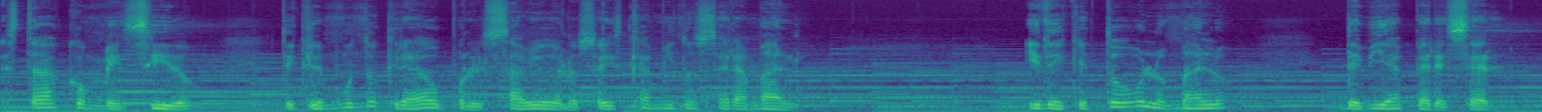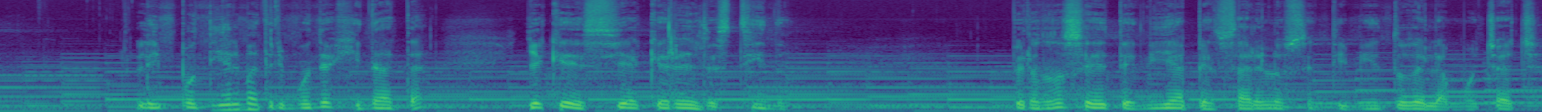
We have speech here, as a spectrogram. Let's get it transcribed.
Estaba convencido de que el mundo creado por el sabio de los seis caminos era malo, y de que todo lo malo debía perecer. Le imponía el matrimonio a Hinata ya que decía que era el destino, pero no se detenía a pensar en los sentimientos de la muchacha.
